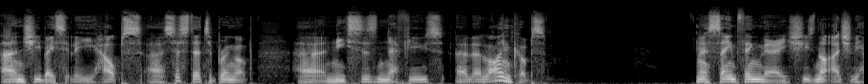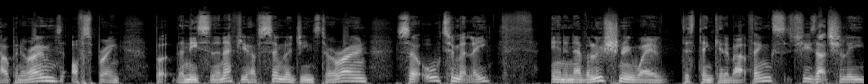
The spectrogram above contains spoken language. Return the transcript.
and she basically helps her sister to bring up nieces nephews, uh, the lion cubs. Same thing there. She's not actually helping her own offspring, but the niece and the nephew have similar genes to her own. So ultimately, in an evolutionary way of just thinking about things, she's actually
